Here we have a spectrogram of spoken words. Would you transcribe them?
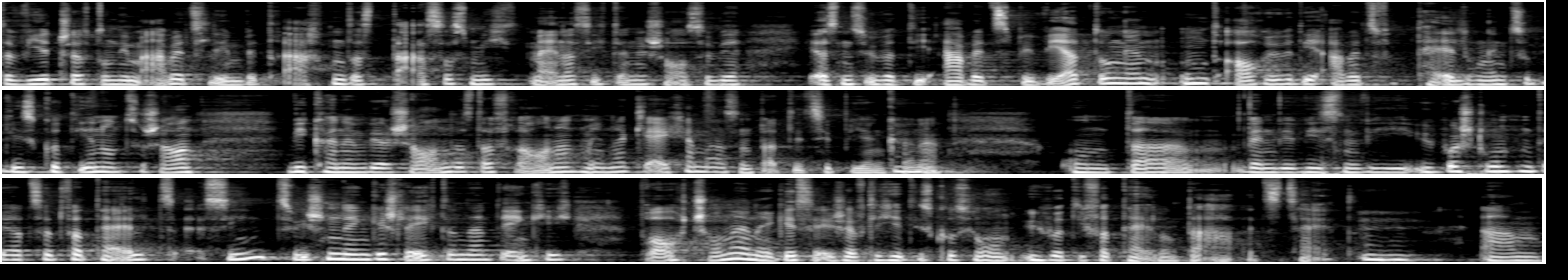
der Wirtschaft und im Arbeitsleben betrachten, dass das aus meiner Sicht eine Chance wäre, erstens über die Arbeitsbewertungen und auch über die Arbeitsverteilungen zu diskutieren und zu schauen, wie können wir schauen, dass da Frauen und Männer gleichermaßen partizipieren können. Mhm. Und äh, wenn wir wissen, wie Überstunden derzeit verteilt sind zwischen den Geschlechtern, dann denke ich, braucht schon eine gesellschaftliche Diskussion über die Verteilung der Arbeitszeit. Mhm. Ähm,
